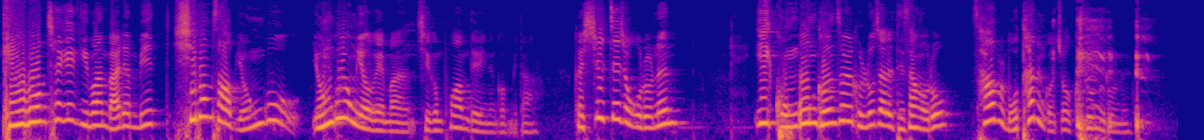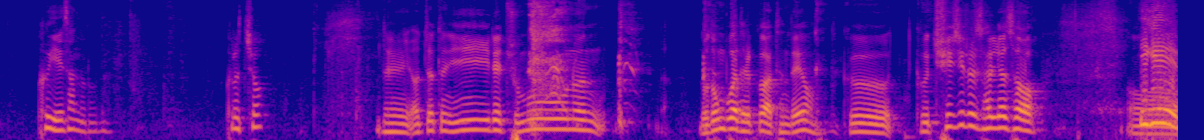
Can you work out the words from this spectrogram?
기후보험 체계 기반 마련 및 시범 사업 연구 연구 용역에만 지금 포함되어 있는 겁니다. 그러니까 실제적으로는 이 공공 건설 근로자를 대상으로 사업을 못 하는 거죠. 그 돈으로는. 그 예산으로는. 그렇죠? 네, 어쨌든 이 일의 주무는 노동부가 될 것 같은데요. 그, 그 취지를 살려서 어, 이게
